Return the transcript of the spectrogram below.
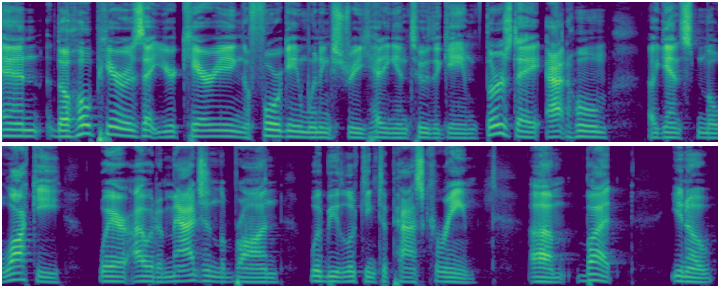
And the hope here is that you're carrying a four game winning streak heading into the game Thursday at home against Milwaukee, where I would imagine LeBron would be looking to pass Kareem. Um, but, you know,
